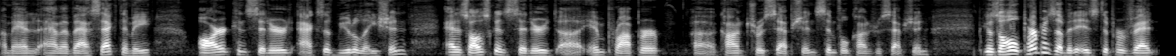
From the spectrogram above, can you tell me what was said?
a man have a vasectomy are considered acts of mutilation, and it's also considered uh, improper uh, contraception, sinful contraception, because the whole purpose of it is to prevent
